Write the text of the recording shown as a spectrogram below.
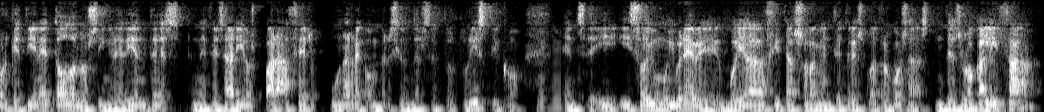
porque tiene todos los ingredientes necesarios para hacer una reconversión del sector turístico. y, y, soy muy breve, voy a citar solamente tres, cuatro cosas. Deslocaliza,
